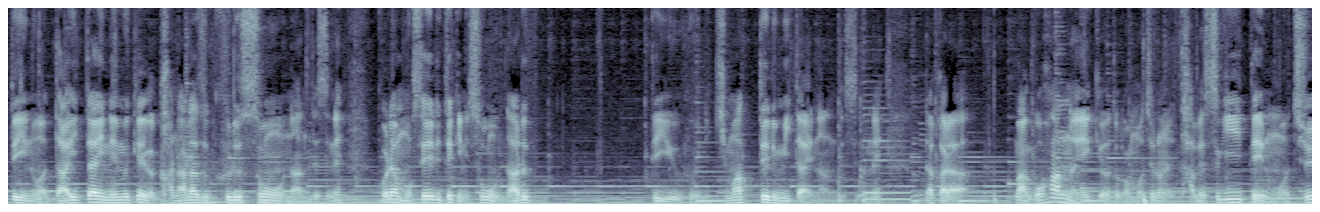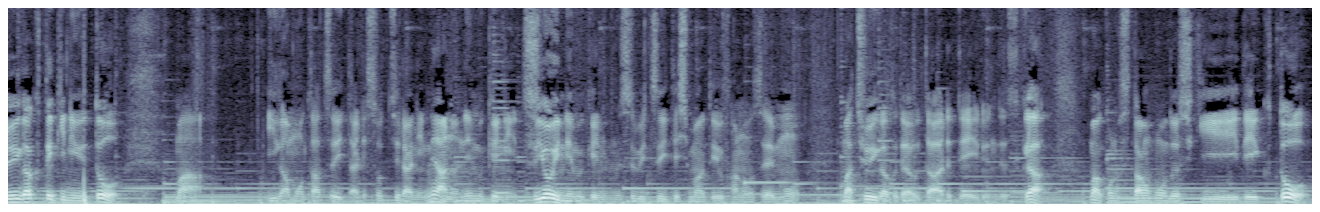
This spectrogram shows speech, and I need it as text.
っていうのは大体眠気が必ず来るそうなんですね。これはもう生理的にそうなるっていう風に決まってるみたいなんですよね。だからまあ、ご飯の影響とかもちろんね食べ過ぎっていうのも中医学的に言うとまあ胃がもたついたりそちらにねあの眠気に強い眠気に結びついてしまうという可能性も、まあ、中医学では謳われているんですが、まあ、このスタンフォード式でいくと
